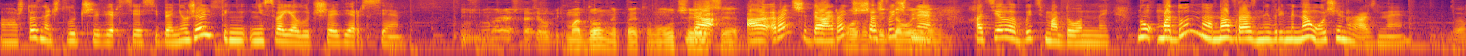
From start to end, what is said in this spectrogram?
а что значит лучшая версия себя? Неужели ты не своя лучшая версия? Он раньше хотел быть Мадонной, поэтому лучшая да, версия. а раньше, да, раньше может быть шашлычная довольно- хотела быть Мадонной. Ну, Мадонна, она в разные времена очень разная. Да.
